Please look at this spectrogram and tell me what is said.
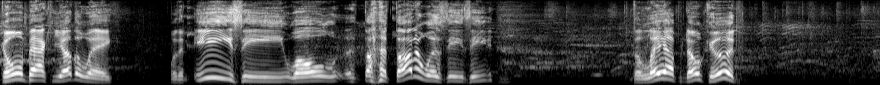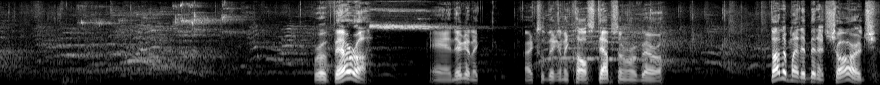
Going back the other way with an easy, well, I thought it was easy. The layup, no good. Rivera. And they're going to, actually, they're going to call steps on Rivera. Thought it might have been a charge.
